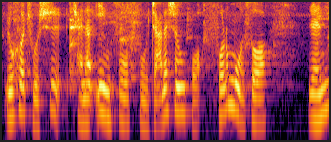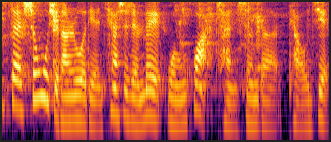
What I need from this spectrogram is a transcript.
如何处事，才能应付复杂的生活。弗洛姆说，人在生物学上的弱点，恰是人类文化产生的条件。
